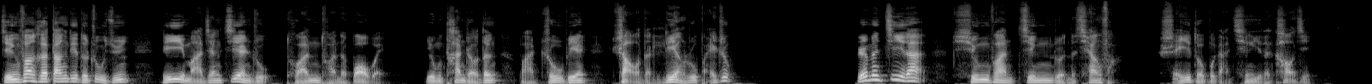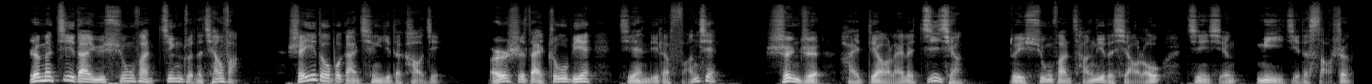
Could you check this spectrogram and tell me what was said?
警方和当地的驻军立马将建筑团团的包围，用探照灯把周边照得亮如白昼。人们忌惮。凶犯精准的枪法，谁都不敢轻易的靠近。人们忌惮于凶犯精准的枪法，谁都不敢轻易的靠近，而是在周边建立了防线，甚至还调来了机枪，对凶犯藏匿的小楼进行密集的扫射。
